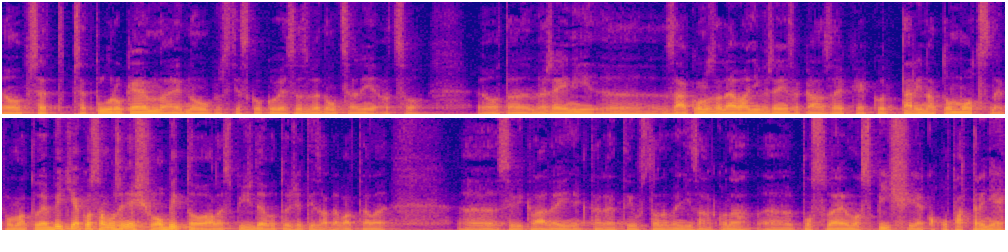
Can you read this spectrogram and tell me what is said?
nebo před, před půl rokem, najednou prostě skokově se zvednou ceny a co. Jo, ten veřejný e, zákon o zadávání veřejných zakázek jako tady na to moc nepamatuje. Byť jako samozřejmě šlo by to, ale spíš jde o to, že ty zadavatele e, si vykládají některé ty ustanovení zákona po svém a spíš jako opatrně.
